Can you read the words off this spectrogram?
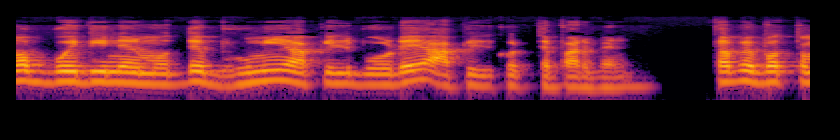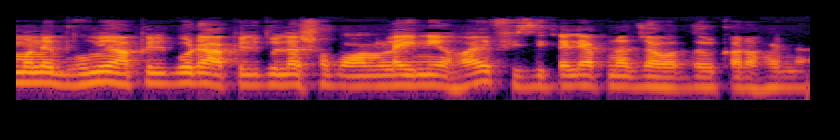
নব্বই দিনের মধ্যে ভূমি আপিল বোর্ডে আপিল করতে পারবেন। তবে বর্তমানে ভূমি আপিল বোর্ডে আপিলগুলা সব অনলাইনে হয়, ফিজিক্যালি আপনার যাওয়ার দরকার হয় না।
